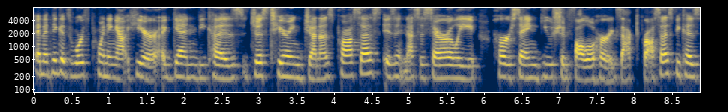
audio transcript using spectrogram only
and I think it's worth pointing out here again, because just hearing Jenna's process isn't necessarily her saying you should follow her exact process because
